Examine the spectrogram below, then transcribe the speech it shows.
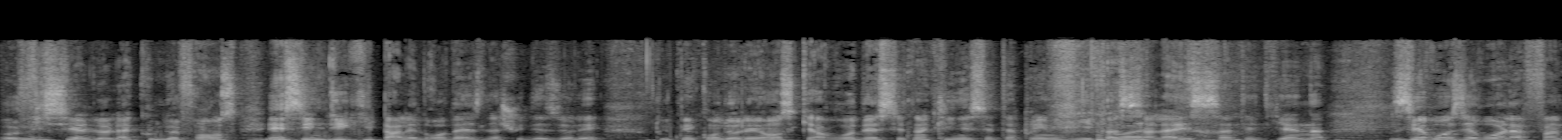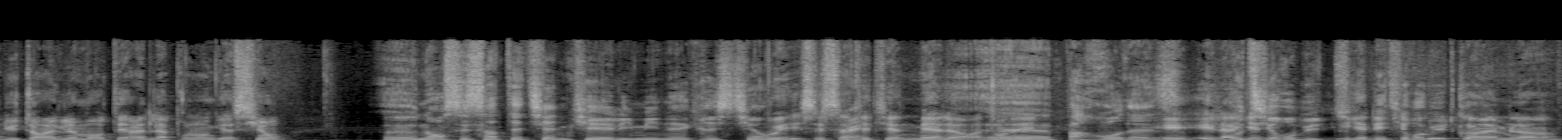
officiel de la Coupe de France. Et Cindy qui parlait de Rodez, là je suis désolé, toutes mes condoléances, car Rodez s'est incliné cet après-midi face Ouais. à l'AS Saint-Etienne. 0-0 à la fin du temps réglementaire et de la prolongation. Euh, non, c'est Saint-Etienne qui est éliminé, Christian. Oui, c'est Saint-Etienne. Mais alors, attendez. Euh, par Rodez. Et, et là, au il y a- tir au but. Il y a des tirs au but quand même là. hein.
